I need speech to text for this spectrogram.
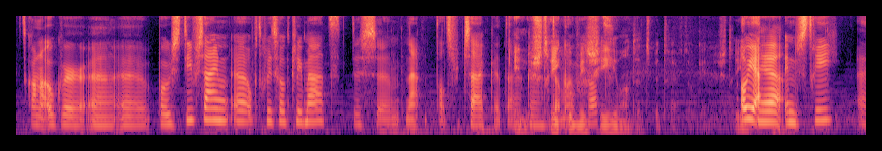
het kan ook weer eh, eh, positief zijn eh, op het gebied van klimaat. Dus nou, dat soort zaken. Industriecommissie, want het betreft ook industrie. Oh ja, Ja. industrie. Eh,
